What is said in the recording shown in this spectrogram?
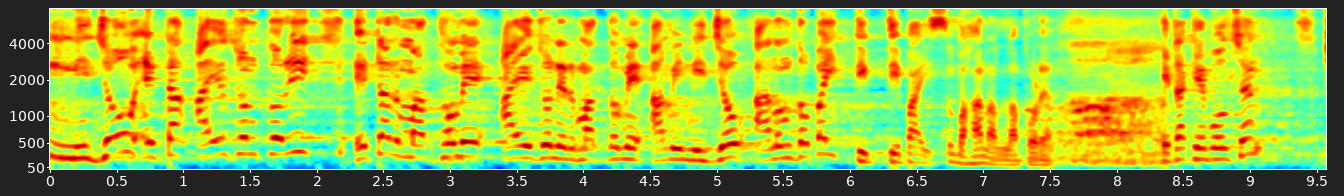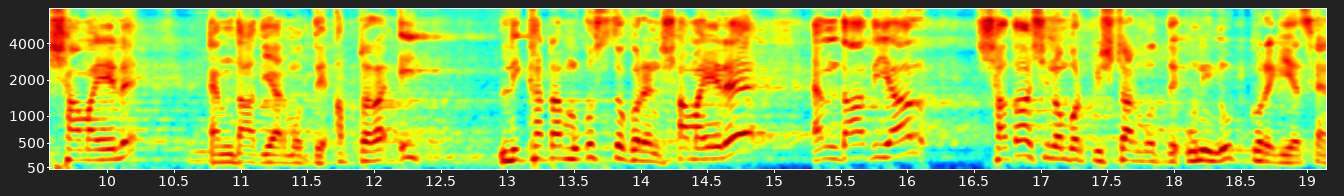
নিজেও এটা আয়োজন করি, এটার মাধ্যমে, আয়োজনের মাধ্যমে আমি নিজেও আনন্দ পাই, তৃপ্তি পাই। সুবাহান আল্লাহ পড়েন। এটা কে বলছেন? সামায়েলে এমদাদিয়ার মধ্যে। আপনারা এই লেখাটা মুখস্থ করেন সামায়েলে এমদাদিয়ার সাতাশি নম্বর পৃষ্ঠার মধ্যে উনি নোট করে গিয়েছেন।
